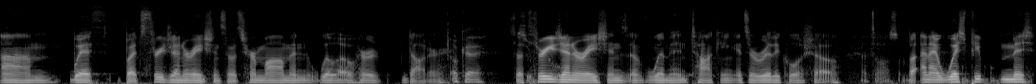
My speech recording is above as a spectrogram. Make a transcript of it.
Um, with but it's three generations, so it's her mom and Willow, her daughter. Okay. So Super three cool. generations of women talking. It's a really cool show. That's awesome. But and I wish people miss,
